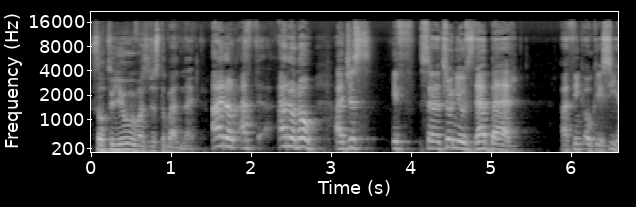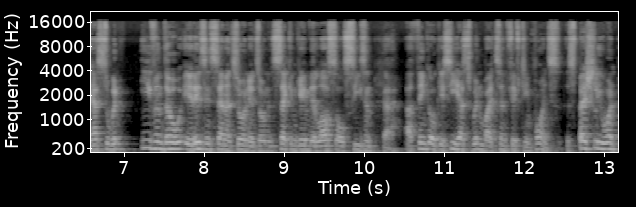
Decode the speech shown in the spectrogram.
So to you, it was just a bad night. I don't, I, th- I don't know. I just, if San Antonio is that bad, I think OKC has to win. Even though it is in San Antonio, it's only the second game they lost all season. Yeah. I think OKC has to win by 10, 15 points. Especially when,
